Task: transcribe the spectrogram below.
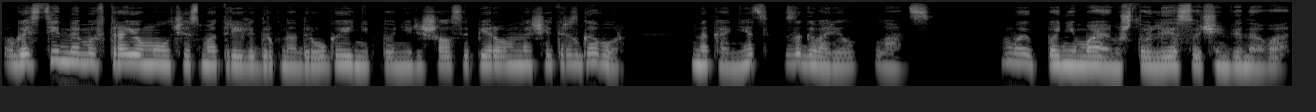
В гостиной мы втроем молча смотрели друг на друга, и никто не решался первым начать разговор. Наконец заговорил Ланс. «Мы понимаем, что лес очень виноват.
